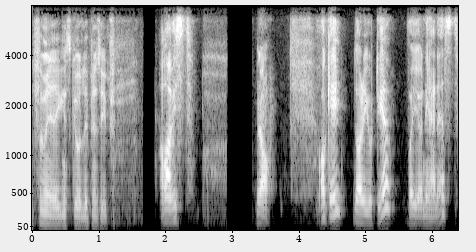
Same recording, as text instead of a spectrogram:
för min egen skull i princip. ja visst. Bra. Okej, då har du gjort det. Vad gör ni härnäst?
